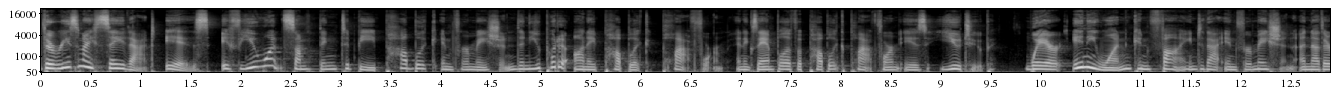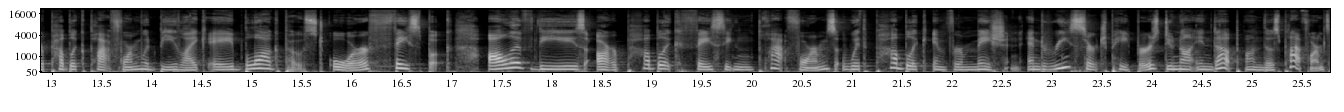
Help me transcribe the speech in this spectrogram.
The reason I say that is if you want something to be public information, then you put it on a public platform. An example of a public platform is YouTube where anyone can find that information. Another public platform would be like a blog post or Facebook. All of these are public facing platforms with public information, and research papers do not end up on those platforms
